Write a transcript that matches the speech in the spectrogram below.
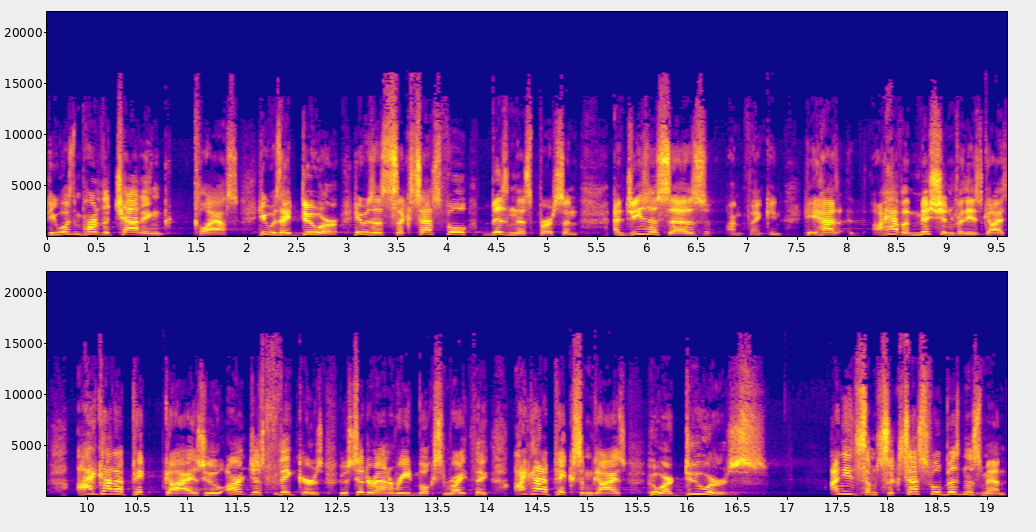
He wasn't part of the chatting class. He was a doer. He was a successful business person. And Jesus says, I'm thinking, he has I have a mission for these guys. I got to pick guys who aren't just thinkers who sit around and read books and write things. I got to pick some guys who are doers. I need some successful businessmen.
